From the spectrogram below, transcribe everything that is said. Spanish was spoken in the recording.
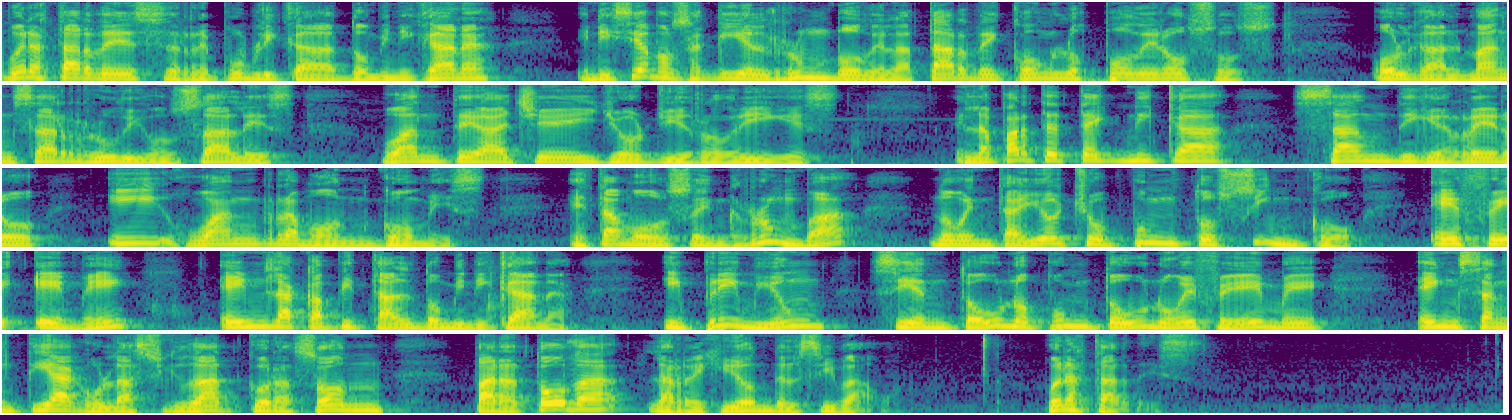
Buenas tardes, República Dominicana. Iniciamos aquí el rumbo de la tarde con los poderosos Olga Almanzar, Rudy González, Juan TH y Georgie Rodríguez. En la parte técnica, Sandy Guerrero y Juan Ramón Gómez. Estamos en Rumba 98.5 FM en la capital dominicana y Premium 101.1 FM en Santiago, la ciudad corazón, para toda la región del Cibao. Buenas tardes.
